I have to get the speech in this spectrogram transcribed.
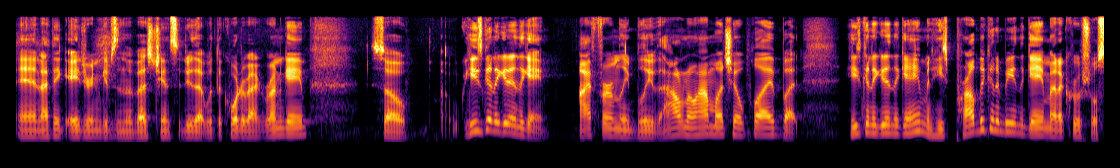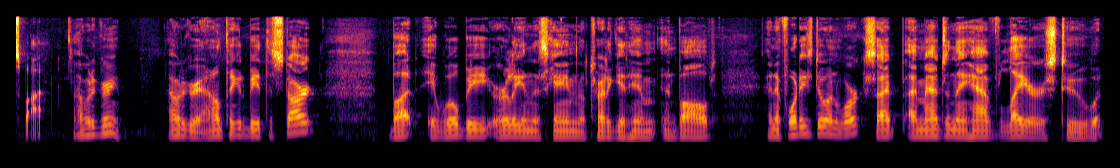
And I think Adrian gives them the best chance to do that with the quarterback run game. So he's going to get in the game. I firmly believe that. I don't know how much he'll play, but he's going to get in the game, and he's probably going to be in the game at a crucial spot. I would agree. I would agree. I don't think it'll be at the start, but it will be early in this game. They'll try to get him involved. And if what he's doing works, I, I imagine they have layers to what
